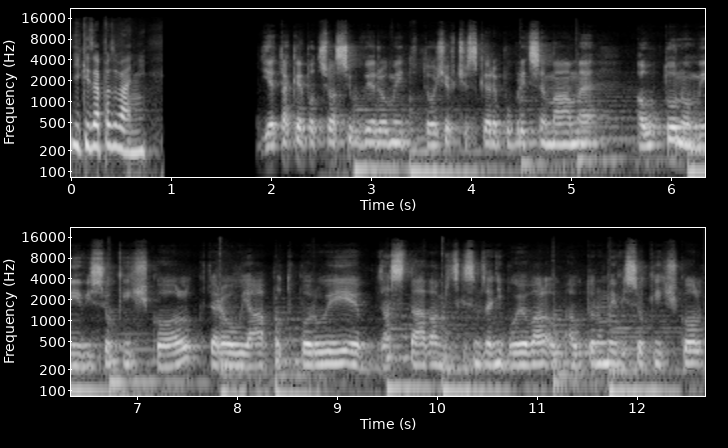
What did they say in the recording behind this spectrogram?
Díky za pozvání. Je také potřeba si uvědomit to, že v České republice máme autonomii vysokých škol, kterou já podporuji, zastávám, vždycky jsem za ní bojoval, autonomii vysokých škol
